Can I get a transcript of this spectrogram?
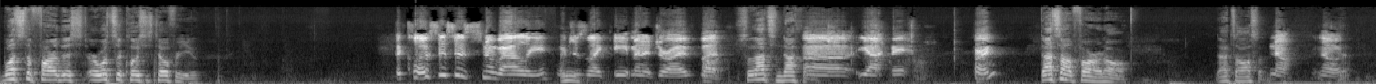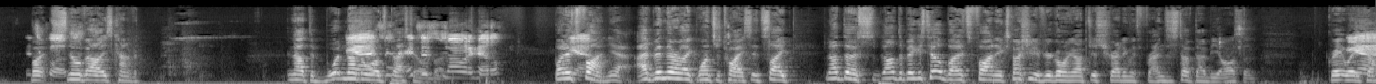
what's the farthest or what's the closest hill for you? The closest is Snow Valley, which And- is like eight minute drive. But So that's nothing. uh, yeah, pardon? that's not far at all. That's awesome. No, no, it's but close. Snow Valley's kind of a, not the what not the yeah, world's it's a, it's hill, a but. smaller hill. But it's Yeah. fun, yeah. I've been there like once or twice. It's like not the not the biggest hill, but it's fun, especially if you're going up just shredding with friends and stuff. That'd be awesome. Great way to yeah, come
